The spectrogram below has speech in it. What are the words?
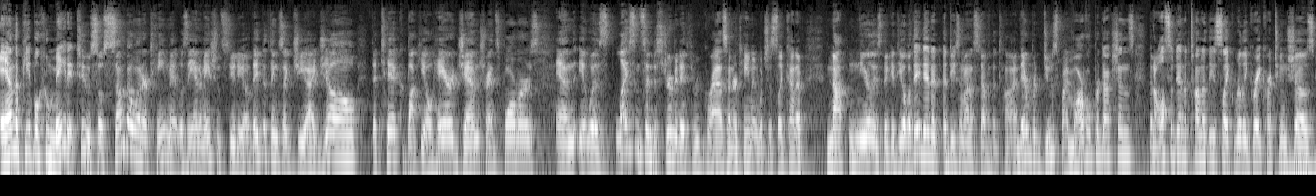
And the people who made it too. So Sunbow Entertainment was the animation studio. They did things like GI Joe, The Tick, Bucky O'Hare, Jem, Transformers, and it was licensed and distributed through Graz Entertainment, which is like kind of not nearly as big a deal, but they did a, a decent amount of stuff at the time. They were produced by Marvel Productions that also did a ton of these like really great cartoon shows,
